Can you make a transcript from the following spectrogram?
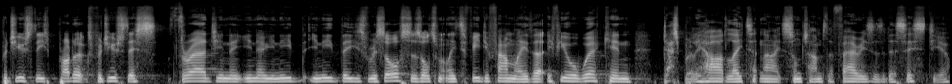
produce these products produce this thread you know you know you need you need these resources ultimately to feed your family that if you were working desperately hard late at night sometimes the fairies would assist you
